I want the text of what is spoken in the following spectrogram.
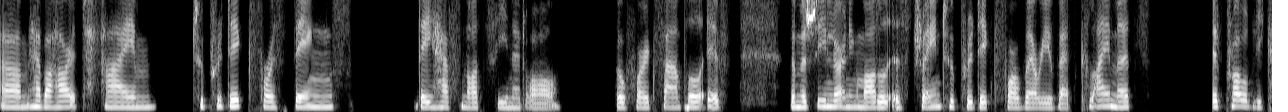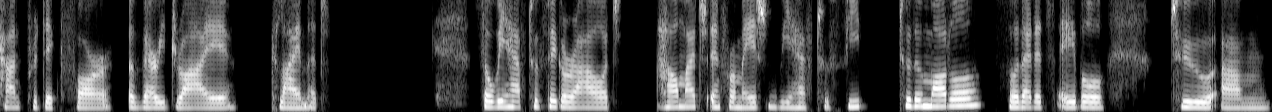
um, have a hard time to predict for things they have not seen at all. So, for example, if the machine learning model is trained to predict for very wet climates, it probably can't predict for a very dry climate. So we have to figure out how much information we have to feed to the model so that it's able to, um,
